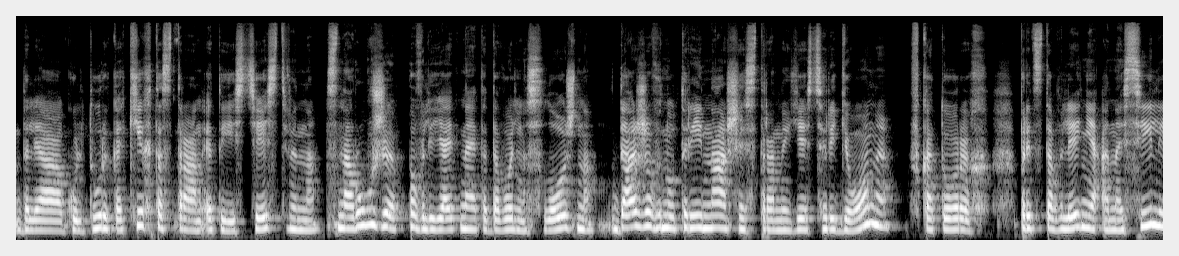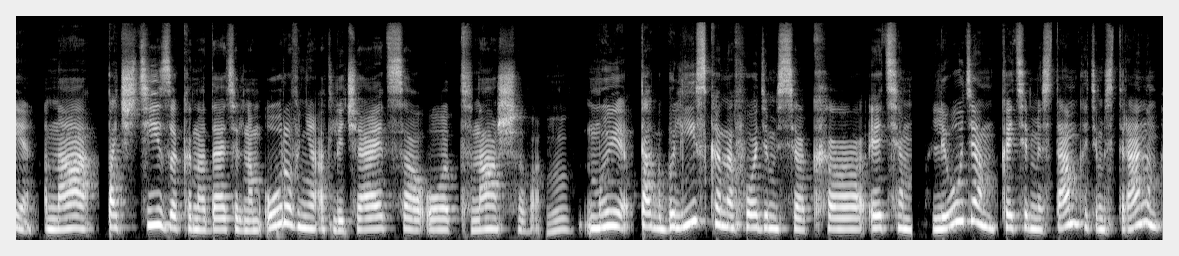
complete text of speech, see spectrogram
Для культуры каких-то стран это естественно. Снаружи повлиять на это довольно сложно. Даже внутри нашей страны есть регионы, в которых представление о насилии на почти законодательном уровне отличается от нашего. Мы так близко находимся к этим людям, к этим местам, к этим странам.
